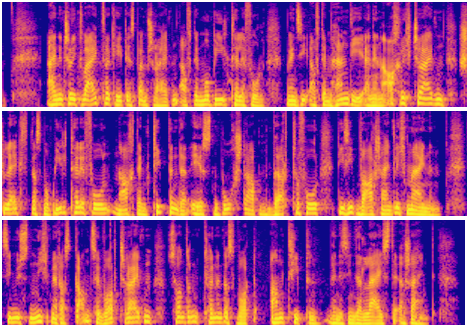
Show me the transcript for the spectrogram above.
Einen Schritt weiter geht es beim Schreiben auf dem Mobiltelefon. Wenn Sie auf dem Handy eine Nachricht schreiben, schlägt das Mobiltelefon nach dem Tippen der ersten Buchstaben Wörter vor, die Sie wahrscheinlich meinen. Sie müssen nicht mehr das ganze Wort schreiben, sondern können das Wort antippen, wenn es in der Leiste erscheint.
